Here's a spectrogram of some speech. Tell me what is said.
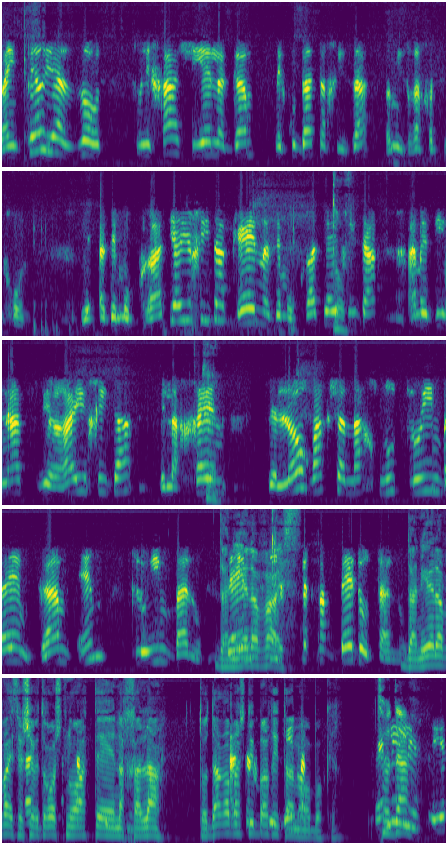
והאימפריה הזאת צריכה שיהיה לה גם נקודת אחיזה במזרח התיכון. הדמוקרטיה היחידה, כן, הדמוקרטיה טוב. היחידה, המדינה הסבירה היחידה, ולכן כן. זה לא רק שאנחנו תלויים בהם, גם הם תלויים בנו. דניאלה וייס. לכבד אותנו. דניאלה וייס, יושבת ראש תנועת אה, נחלה. תודה רבה שדיברת איתנו הבוקר. תן תודה. לי לסיים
